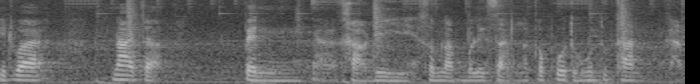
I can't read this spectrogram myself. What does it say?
คิดว่าน่าจะเป็นข่าวดีสำหรับบริษัทแล้วก็ผู้ถือหุ้นทุกท่านครับ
